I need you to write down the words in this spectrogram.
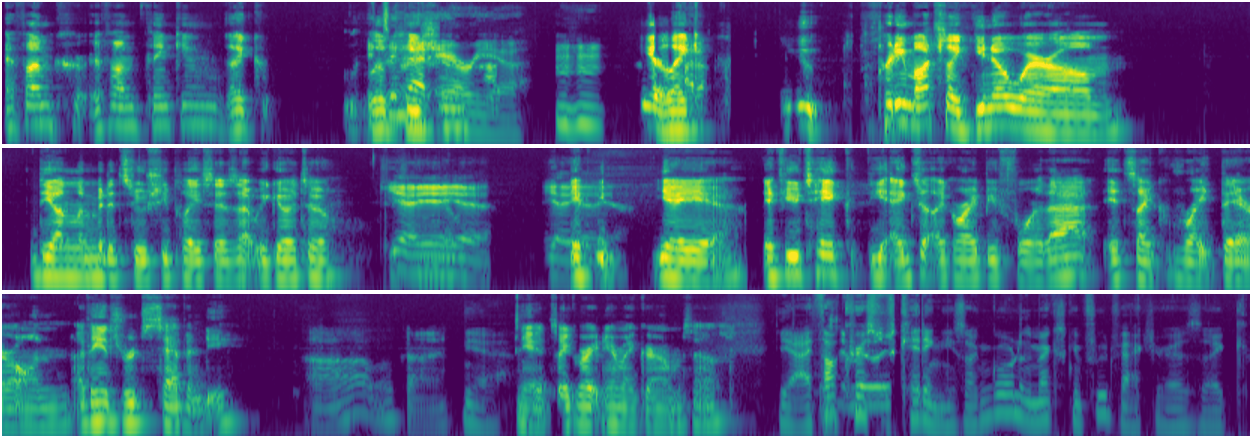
If I'm if I'm thinking like It's in that location- area. Mm-hmm. Yeah, like you pretty much like you know where um the unlimited sushi place is that we go to. Yeah, yeah, yeah. Yeah, If yeah, you, yeah. yeah, yeah. If you take the exit like right before that, it's like right there on I think it's Route 70. Oh, okay. Yeah, Yeah, it's like right near my grandma's house. Yeah, I thought Chris really? was kidding. He's like, I'm going to the Mexican food factory. I was like,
